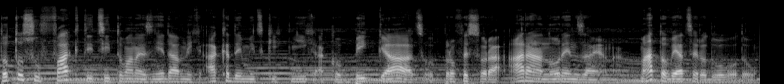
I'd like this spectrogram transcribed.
Toto sú fakty citované z nedávnych akademických kníh ako Big Gods od profesora Ara Norenzajana. Má to viacero dôvodov.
